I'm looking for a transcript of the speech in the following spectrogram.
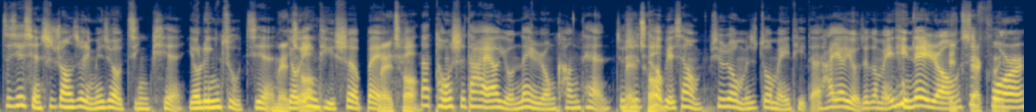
这些显示装置里面就有晶片、有零组件、有硬体设备。没错。那同时它还要有内容 content，就是特别像，譬如说我们是做媒体的，它要有这个媒体内容是 for。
